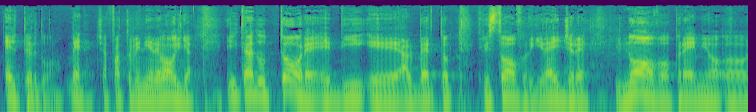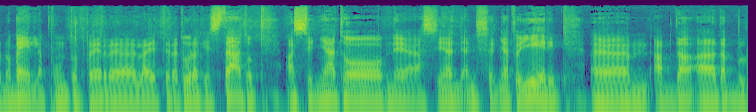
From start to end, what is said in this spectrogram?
e il perdono. Bene, ci ha fatto venire voglia il traduttore di eh, Alberto Cristofori di leggere il nuovo premio eh, Nobel appunto per eh, la letteratura che è stato assegnato, eh, assegnato, assegnato ieri ehm, ad, ad Abdul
